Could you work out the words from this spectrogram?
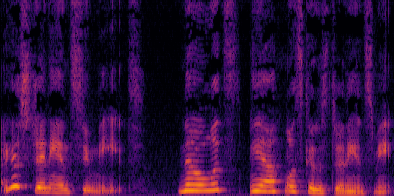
I guess Jenny and Sumit. No, let's yeah, let's go to Jenny and Sumit.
